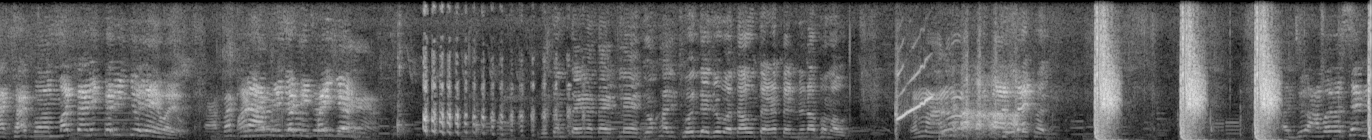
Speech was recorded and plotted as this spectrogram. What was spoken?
આખા ગામમાં તાણી કરી ગયો લે એવાયો. પણ આપણે જો ટીપાઈ ગયો. ને. તમે ત્રણ હતા એટલે જો ખાલી છોડી દેજો બતાવું તને તને ના ભમાવું. હજુ આ બધો છે ને.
